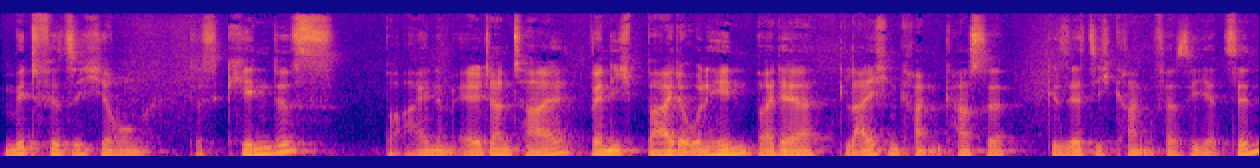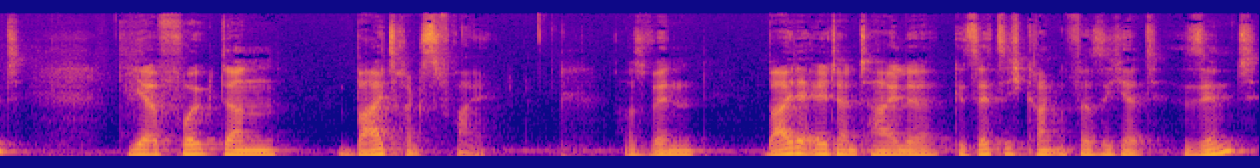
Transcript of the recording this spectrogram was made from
Mitversicherung des Kindes bei einem Elternteil, wenn nicht beide ohnehin bei der gleichen Krankenkasse gesetzlich krankenversichert sind, die erfolgt dann beitragsfrei. Also wenn beide Elternteile gesetzlich krankenversichert sind,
